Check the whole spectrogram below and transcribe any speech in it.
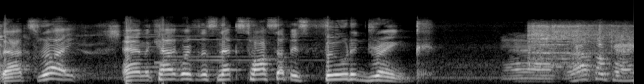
That's right. And the category for this next toss up is food and drink. Yeah, that's okay.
